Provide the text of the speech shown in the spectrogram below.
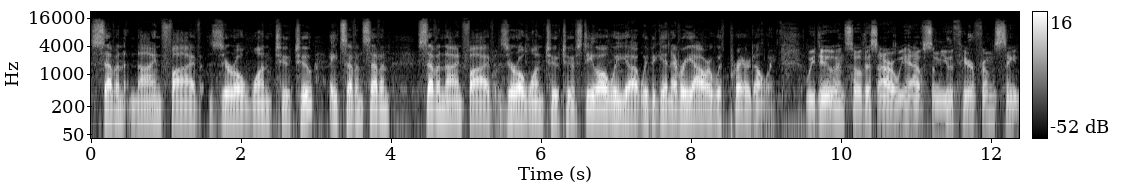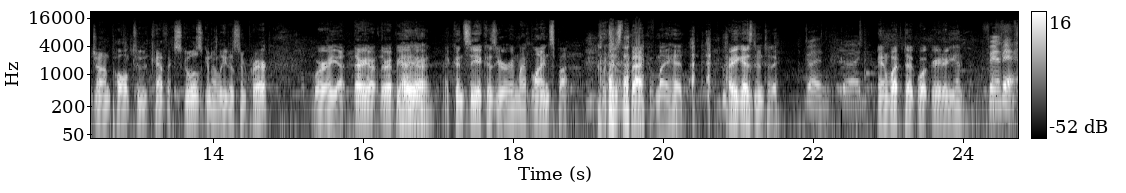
795 0122. 877 795 0122. Steve O, we, uh, we begin every hour with prayer, don't we? we do. And so this hour we have some youth here from St. John Paul II Catholic Schools going to lead us in prayer. Where are you at? There you are. They're right behind There me. I couldn't see you because you were in my blind spot, which is the back of my head. How are you guys doing today? Good. Good. And what uh, what grade are you in? Fifth.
